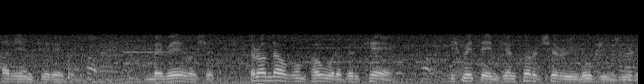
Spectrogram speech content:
a riempire, bevevo eccetera. Però andavo con paura perché di quei tempi ancora c'erano i lupi in giro.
